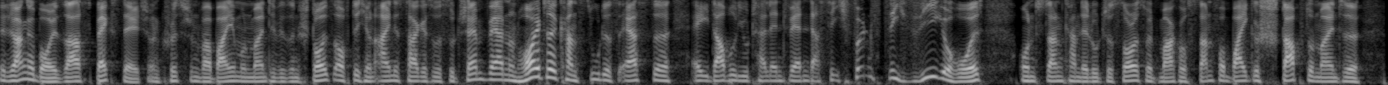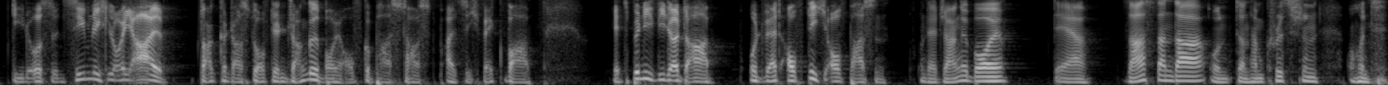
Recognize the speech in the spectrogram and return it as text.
Der Jungle Boy saß backstage und Christian war bei ihm und meinte, wir sind stolz auf dich und eines Tages wirst du Champ werden und heute kannst du das erste AEW-Talent werden, das sich 50 Siege holt. Und dann kam der Luchasaurus mit Marco Stunt vorbei, gestapft und meinte, Dinos sind ziemlich loyal. Danke, dass du auf den Jungle Boy aufgepasst hast, als ich weg war. Jetzt bin ich wieder da und werde auf dich aufpassen. Und der Jungle Boy, der saß dann da und dann haben Christian und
